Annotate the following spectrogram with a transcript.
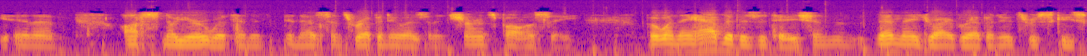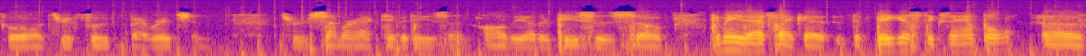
in a off snow year with, in, in essence, revenue as an insurance policy. But when they have the visitation, then they drive revenue through ski school and through food and beverage and through summer activities and all the other pieces. So to me, that's like a, the biggest example of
